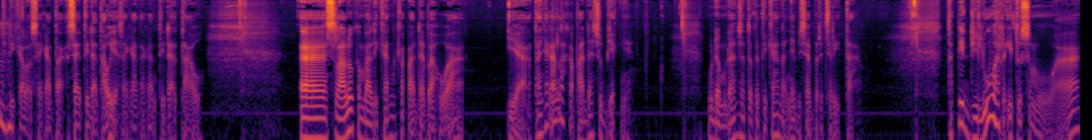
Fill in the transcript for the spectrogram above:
Hmm. jadi kalau saya kata saya tidak tahu ya saya katakan tidak tahu. Uh, selalu kembalikan kepada bahwa ya tanyakanlah kepada subjeknya Mudah-mudahan satu ketika anaknya bisa bercerita. Tapi di luar itu semua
